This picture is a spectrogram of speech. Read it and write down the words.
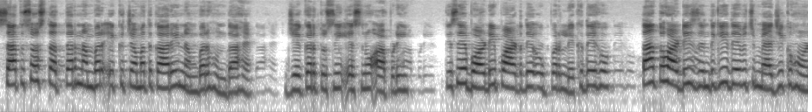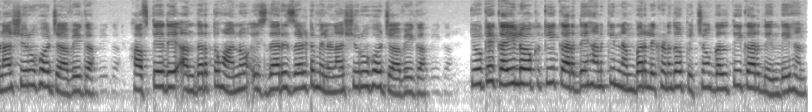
777 ਨੰਬਰ ਇੱਕ ਚਮਤਕਾਰੀ ਨੰਬਰ ਹੁੰਦਾ ਹੈ। ਜੇਕਰ ਤੁਸੀਂ ਇਸ ਨੂੰ ਆਪਣੀ ਕਿਸੇ ਬਾਡੀ ਪਾਰਟ ਦੇ ਉੱਪਰ ਲਿਖਦੇ ਹੋ, ਤਾਂ ਤੁਹਾਡੀ ਜ਼ਿੰਦਗੀ ਦੇ ਵਿੱਚ ਮੈਜਿਕ ਹੋਣਾ ਸ਼ੁਰੂ ਹੋ ਜਾਵੇਗਾ। ਹਫ਼ਤੇ ਦੇ ਅੰਦਰ ਤੁਹਾਨੂੰ ਇਸ ਦਾ ਰਿਜ਼ਲਟ ਮਿਲਣਾ ਸ਼ੁਰੂ ਹੋ ਜਾਵੇਗਾ। ਕਿਉਂਕਿ ਕਈ ਲੋਕ ਕੀ ਕਰਦੇ ਹਨ ਕਿ ਨੰਬਰ ਲਿਖਣ ਤੋਂ ਪਿੱਛੋਂ ਗਲਤੀ ਕਰ ਦਿੰਦੇ ਹਨ।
